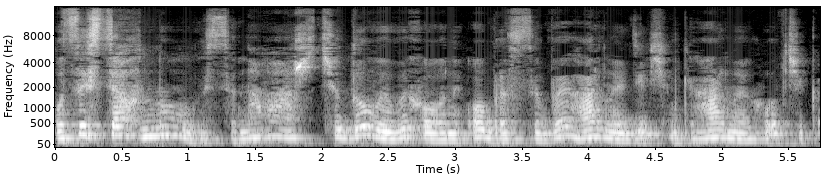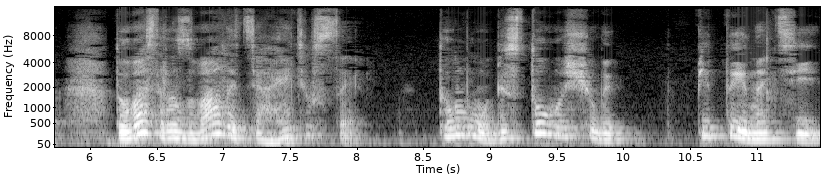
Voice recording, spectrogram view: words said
оце стягнулося на ваш чудовий вихований образ себе, гарної дівчинки, гарного хлопчика, то у вас розвалиться геть усе. Тому без того, щоб піти на ці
